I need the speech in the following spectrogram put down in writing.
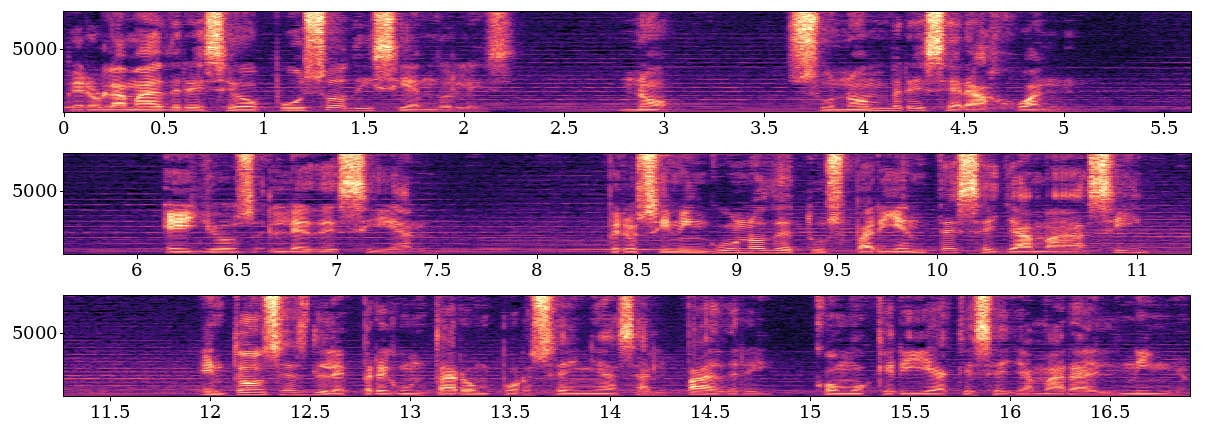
Pero la madre se opuso diciéndoles, No, su nombre será Juan. Ellos le decían, Pero si ninguno de tus parientes se llama así. Entonces le preguntaron por señas al padre cómo quería que se llamara el niño.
